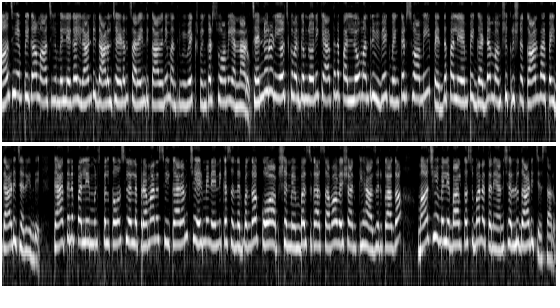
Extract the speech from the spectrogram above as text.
మాజీ ఎంపీగా మాజీ ఎమ్మెల్యేగా ఇలాంటి దాడులు చేయడం సరైంది కాదని మంత్రి వివేక్ వెంకటస్వామి అన్నారు. చెన్నూరు నియోజకవర్గంలోని క్యాతనపల్లిలో మంత్రి వివేక్ వెంకటస్వామి పెద్దపల్లి ఎంపీ గడ్డం వంశకృష్ణ కాన్వాయ్పై దాడి జరిగింది. క్యాతనపల్లి మున్సిపల్ కౌన్సిలర్ల ప్రమాణ స్వీకారం చైర్మన్ ఎన్నిక సందర్భంగా కో ఆప్షన్ మెంబర్స్గా సమావేశానికి హాజరు కాగా మాజీ ఎమ్మెల్యే బాల్క సుమన్ అతని అనుచరులు దాడి చేశారు.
